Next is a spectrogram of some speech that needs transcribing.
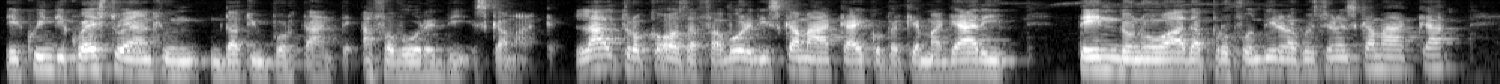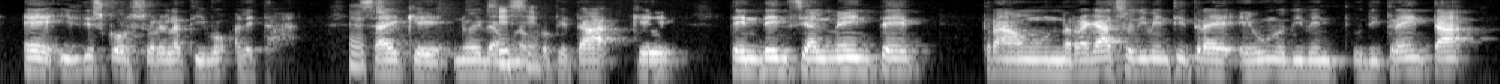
e quindi questo è anche un dato importante a favore di Scamacca. L'altra cosa a favore di Scamacca, ecco perché magari tendono ad approfondire la questione Scamacca, è il discorso relativo all'età. Eh, Sai che noi abbiamo sì, una sì. proprietà che tendenzialmente tra un ragazzo di 23 e uno di, 20, di 30,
